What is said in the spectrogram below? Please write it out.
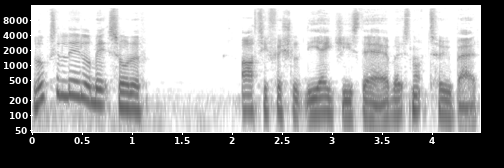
Looks a little bit sort of artificial at the edges there, but it's not too bad.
